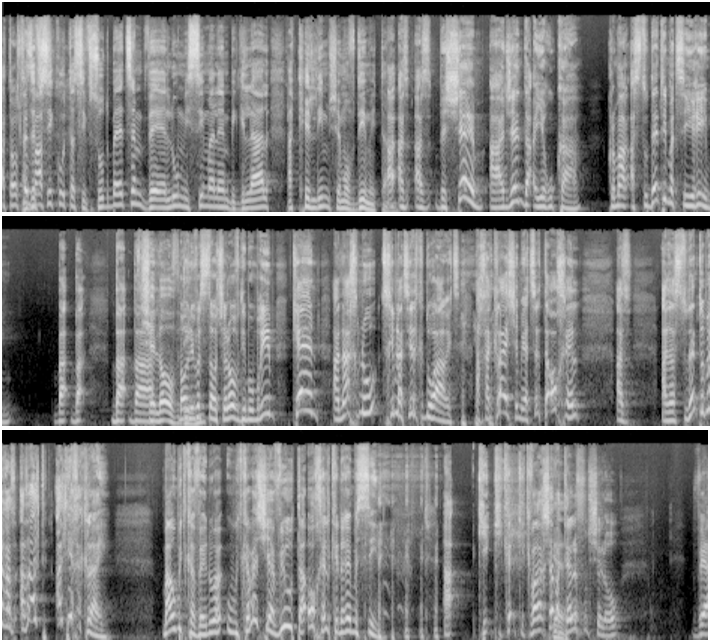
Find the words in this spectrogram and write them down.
אתה עושה אז מס... אז הפסיקו את הסבסוד בעצם, והעלו מיסים עליהם בגלל הכלים שהם עובדים איתם. אז, אז בשם האג'נדה הירוקה, כלומר, הסטודנטים הצעירים ב, ב, ב, ב, שלא עובדים. באוניברסיטאות שלא עובדים, אומרים, כן, אנחנו צריכים להציל את כדור הארץ. החקלאי שמייצר את האוכל, אז, אז הסטודנט אומר, אז, אז אל, אל תהיה חקלאי. מה הוא מתכוון? הוא, הוא מתכוון שיביאו את האוכל כנראה מסין. כי, כי, כי כבר עכשיו כן. הטלפון שלו, וה,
